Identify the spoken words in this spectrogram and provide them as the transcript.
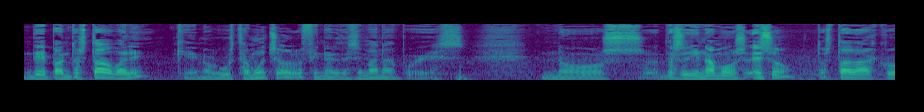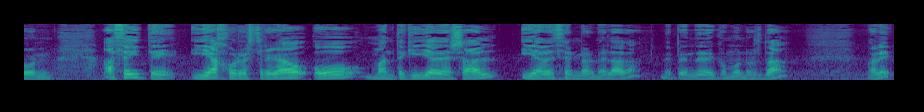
de pan tostado, ¿vale? Que nos gusta mucho. Los fines de semana, pues nos desayunamos eso, tostadas con aceite y ajo restregado o mantequilla de sal y a veces mermelada, depende de cómo nos da, ¿vale?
